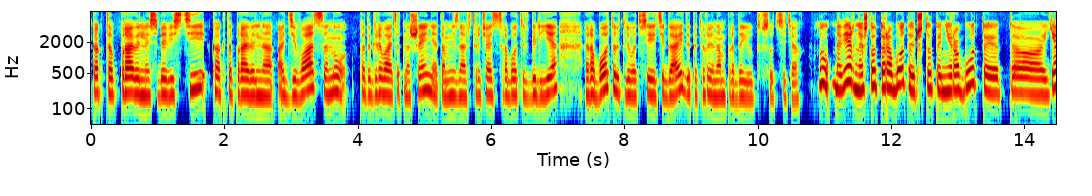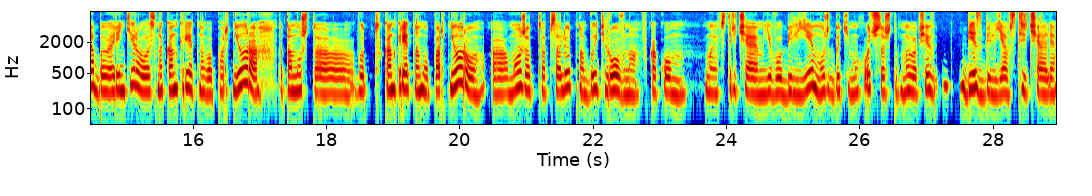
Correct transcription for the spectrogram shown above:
как-то правильно себя вести, как-то правильно одеваться, ну, подогревать отношения, там, не знаю, встречаться с работой в белье. Работают ли вот все эти гайды, которые нам продают в соцсетях? Ну, наверное, что-то работает, что-то не работает. А, я бы ориентировалась на конкретного партнера, потому что вот конкретному партнеру а, может абсолютно быть ровно, в каком мы встречаем его белье. Может быть, ему хочется, чтобы мы вообще без белья встречали.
